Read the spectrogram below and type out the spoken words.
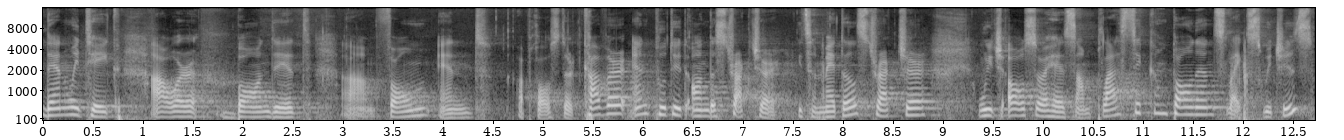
Then we take our bonded um, foam and upholstered cover and put it on the structure. It's a metal structure which also has some plastic components like switches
